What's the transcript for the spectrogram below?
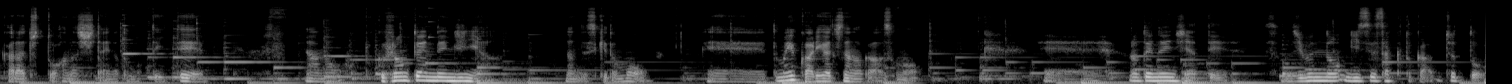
からちょっとお話ししたいなと思っていて、あの、僕フロントエンドエンジニアなんですけども、えー、と、まあ、よくありがちなのが、その、えー、フロントエンドエンジニアって、その自分の技術スタックとか、ちょっと、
